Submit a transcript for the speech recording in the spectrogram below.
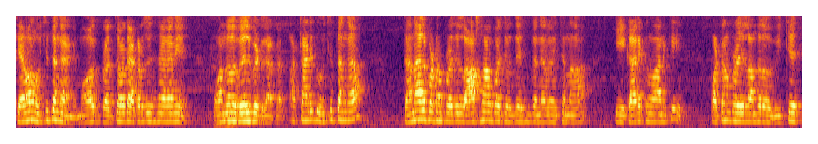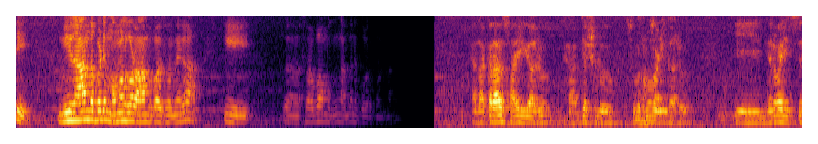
కేవలం ఉచితంగా అండి. మామూలుగా ప్రతి చోట ఎక్కడ చూసినా కానీ వందల వేలు పెట్టి అట్లాంటిది ఉచితంగా తెనాలి పట్టణ ప్రజలు ఆహ్లాదపరిచే ఉద్దేశంతో నిర్వహించిన ఈ కార్యక్రమానికి పట్టణ ప్రజలందరూ విచ్చేసి మీరు ఆనందపడి మమ్మల్ని కూడా ఆనందపరిచిందిగా ఈ సభాముఖంగా అందరినీ కోరుకుంటున్నాను రకరాజ సాయి గారు అధ్యక్షులు సుబ్రహ్మణ్యం గారు ఈ నిర్వహిస్తు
